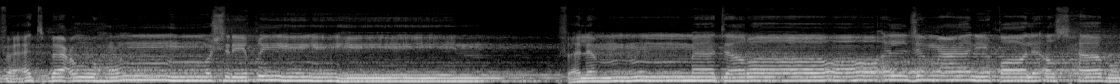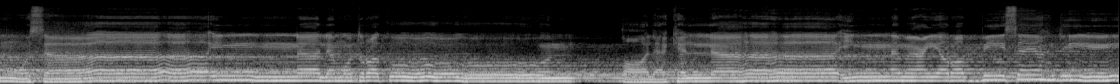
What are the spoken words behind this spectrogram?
فأتبعوهم مشرقين. فلما تراءى الجمعان قال أصحاب موسى إنا لمدركون. قال كلا إن معي ربي سيهدين.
